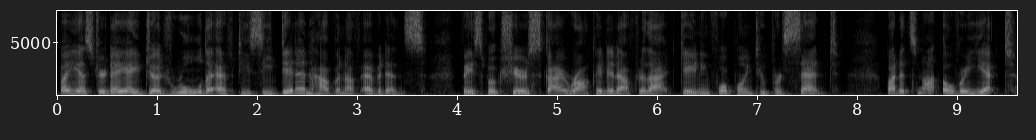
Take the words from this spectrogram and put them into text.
But yesterday, a judge ruled the FTC didn't have enough evidence. Facebook shares skyrocketed after that, gaining 4.2%. But it's not over yet.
